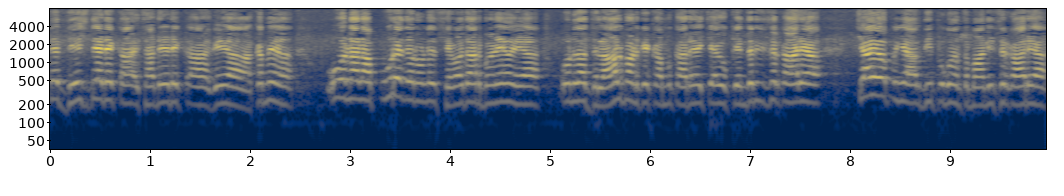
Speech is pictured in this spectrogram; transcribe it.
ਤੇ ਦੇਸ਼ ਦੇ ਜਿਹੜੇ ਕਾ- ਸਾਡੇ ਜਿਹੜੇ ਕਾ- ਹੈਗੇ ਆ, ਹਾਕਮ ਆ ਉਹ ਉਹਨਾਂ ਨਾਲ ਪੂਰੇ ਦਿਨ ਉਹਨਾਂ ਦੇ ਸੇਵਾਦਾਰ ਬਣੇ ਹੋਏ ਆ, ਉਹਨਾਂ ਦਾ ਦਲਾਲ ਬਣ ਕੇ ਕੰਮ ਕਰ ਰਹੇ, ਚਾਹੇ ਉਹ ਕੇਂਦਰ ਦੀ ਸਰਕਾਰ ਆ, ਚਾਹੇ ਉਹ ਪੰਜਾਬ ਦੀ ਭਗਵੰਤ ਮਾਨ ਦੀ ਸਰਕਾਰ ਆ,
